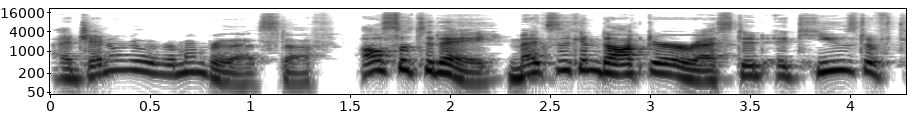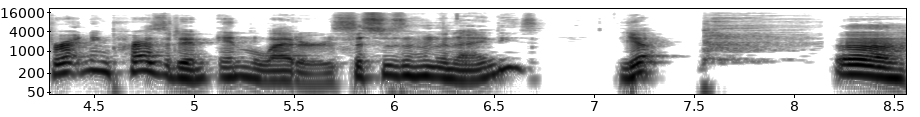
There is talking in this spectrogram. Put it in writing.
I generally remember that stuff. Also today, Mexican doctor arrested, accused of threatening president in letters. this was in the 90s. Yep. Uh,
